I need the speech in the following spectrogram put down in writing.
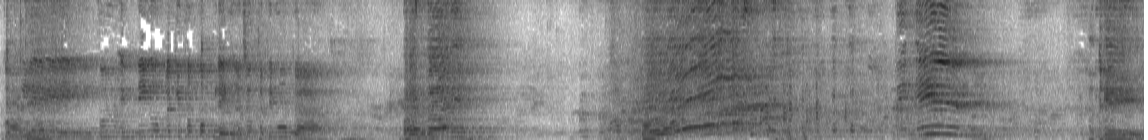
Kupling! Hindi ko lagi itong kupling, nandiyan pati mo ga. Barangay. Oh! Tiil! Okay.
